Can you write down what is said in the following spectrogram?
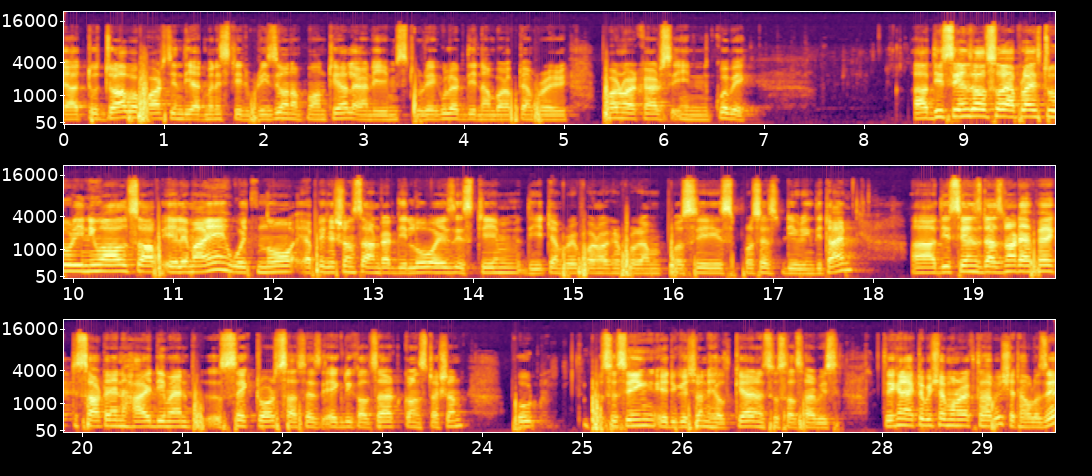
uh, to job offers in the administrative region of Montreal and aims to regulate the number of temporary foreign workers in Quebec. Uh, this change also applies to renewals of LMI with no applications under the low wage stream. The temporary foreign worker program process processed during the time. Uh, this change does not affect certain high demand sectors such as agriculture, construction, food processing, education, healthcare, and social service. তো এখানে একটা বিষয় মনে রাখতে হবে, সেটা হলো যে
